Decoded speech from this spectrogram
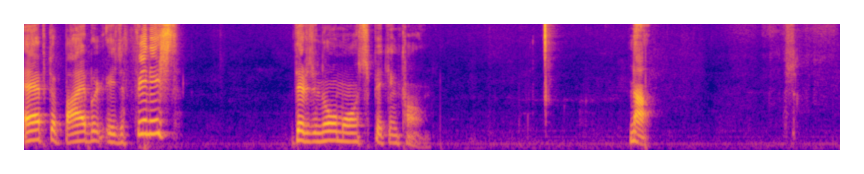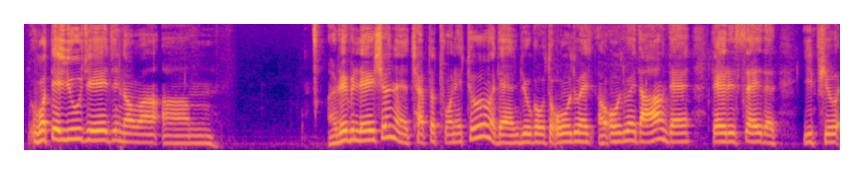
After Bible is finished, there is no more speaking tongue. Now, what they use is you know uh, um, Revelation uh, chapter 22. Then you go to all the way uh, all the way down. Then they say that if you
